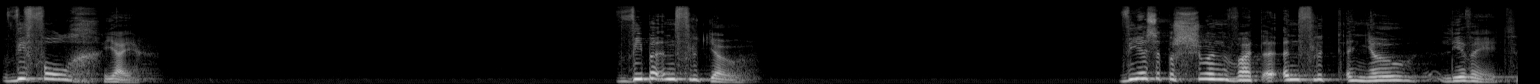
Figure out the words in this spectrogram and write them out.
wie volg jy? Wie beïnvloed jou? Wie is 'n persoon wat 'n invloed in jou lewe het?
